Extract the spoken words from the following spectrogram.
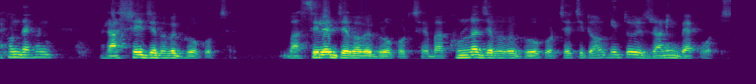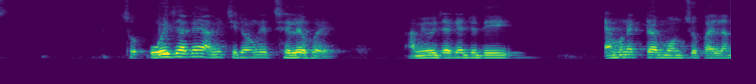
এখন দেখুন রাজশাহী যেভাবে গ্রো করছে বা সিলেট যেভাবে গ্রো করছে বা খুলনা যেভাবে গ্রো করছে চিটং কিন্তু ইজ রানিং ব্যাকওয়ার্ডস সো ওই জায়গায় আমি চিটংয়ের ছেলে হয়ে আমি ওই জায়গায় যদি এমন একটা মঞ্চ পাইলাম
